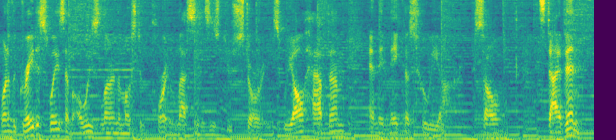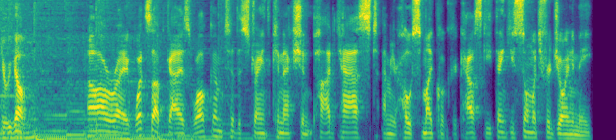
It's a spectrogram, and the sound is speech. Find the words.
One of the greatest ways I've always learned the most important lessons is through stories. We all have them, and they make us who we are. So, Let's dive in. Here we go. All right. What's up, guys? Welcome to the Strength Connection podcast. I'm your host, Michael Kurkowski. Thank you so much for joining me.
